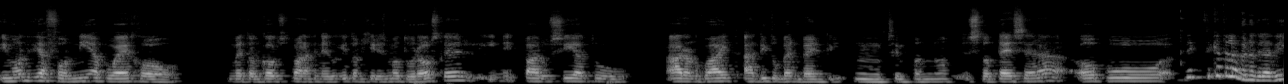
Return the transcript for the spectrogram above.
η μόνη διαφωνία που έχω με τον coach του Παναθηναϊκού και τον χειρισμό του ρόστερ είναι η παρουσία του Aaron White αντί του Ben Bentley. Μμ, συμφωνώ. στο 4 όπου δεν, δεν καταλαβαίνω δηλαδή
